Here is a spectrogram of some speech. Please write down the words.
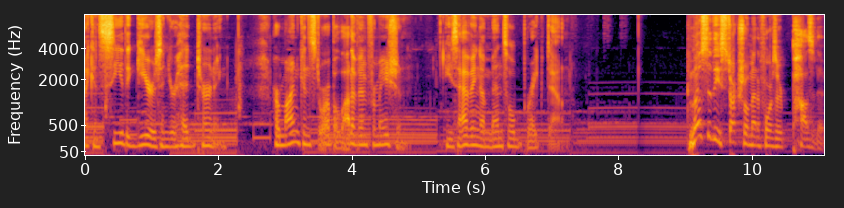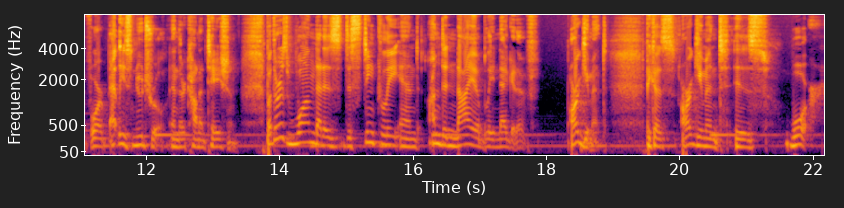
I can see the gears in your head turning. Her mind can store up a lot of information. He's having a mental breakdown. Most of these structural metaphors are positive, or at least neutral in their connotation, but there is one that is distinctly and undeniably negative argument, because argument is war.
